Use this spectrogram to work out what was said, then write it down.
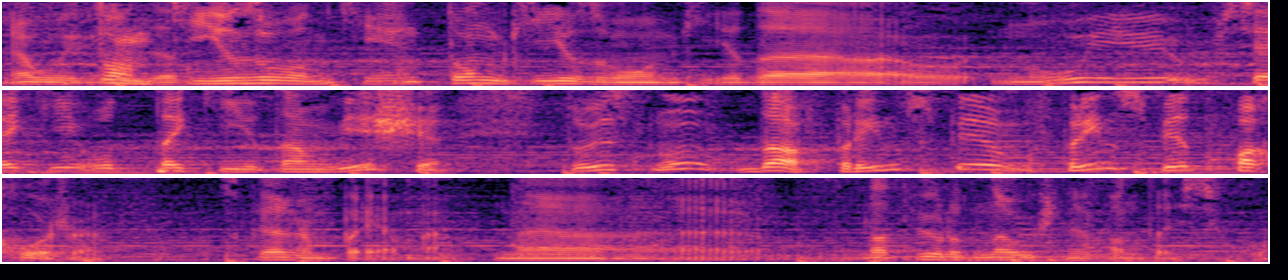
выглядят. Тонкие и звонкие. Тонкие и звонкие, да. Ну и всякие вот такие там вещи. То есть, ну да, в принципе, в принципе это похоже скажем прямо, на, на твердую научную фантастику.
